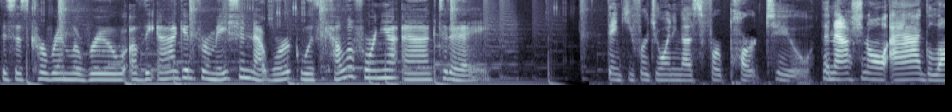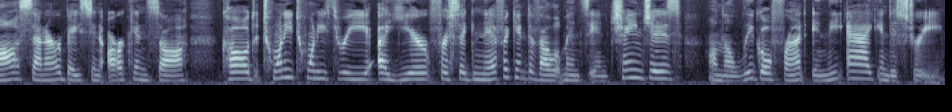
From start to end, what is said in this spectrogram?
This is Corinne LaRue of the Ag Information Network with California Ag Today. Thank you for joining us for part two. The National Ag Law Center, based in Arkansas, called 2023 a year for significant developments and changes on the legal front in the ag industry.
